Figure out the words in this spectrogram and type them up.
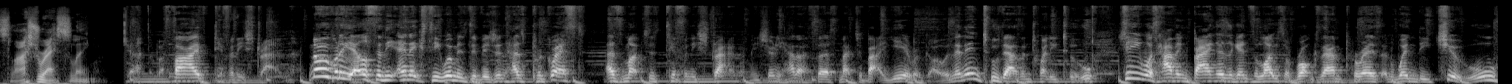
slash wrestling. Number five, Tiffany Stratton. Nobody else in the NXT women's division has progressed as much as Tiffany Stratton. I mean, she only had her first match about a year ago, and then in 2022, she was having bangers against the likes of Roxanne Perez and Wendy Choo.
